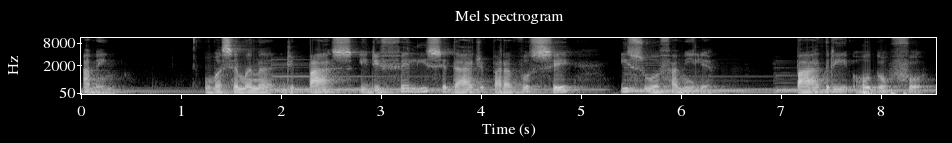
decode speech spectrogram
Amém. Uma semana de paz e de felicidade para você e sua família. Padre Rodolfo.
